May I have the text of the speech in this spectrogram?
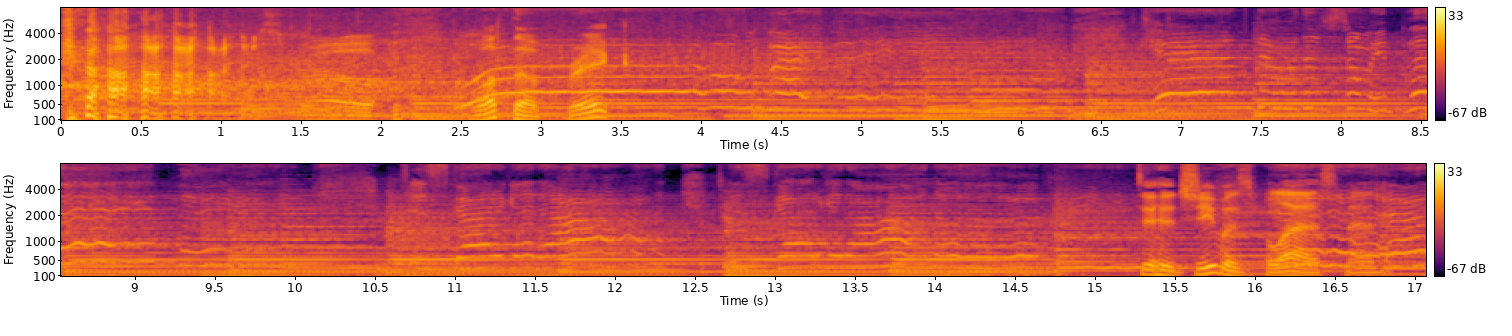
gosh! What the frick? Dude, she was blessed, man.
